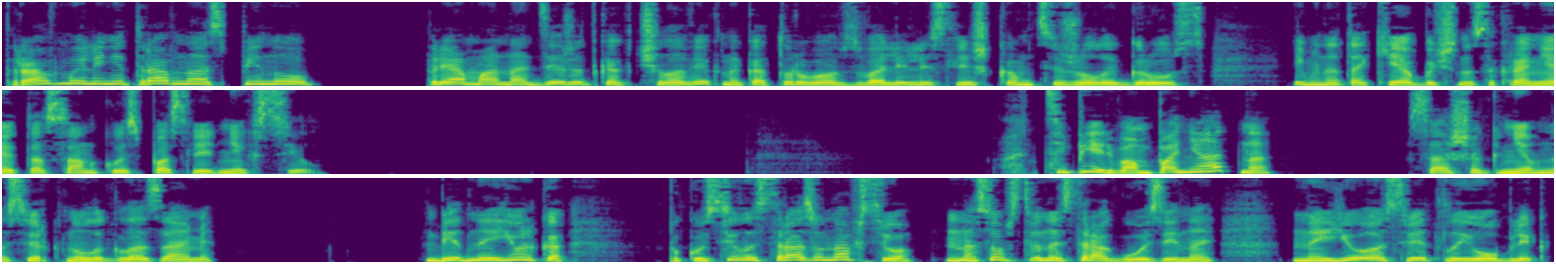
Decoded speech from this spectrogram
Травма или не травма, а спину Прямо она держит, как человек, на которого взвалили слишком тяжелый груз. Именно такие обычно сохраняют осанку из последних сил. «Теперь вам понятно?» Саша гневно сверкнула глазами. Бедная Юлька покусилась сразу на все, на собственность Рогозиной, на ее светлый облик.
